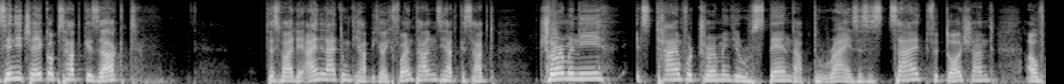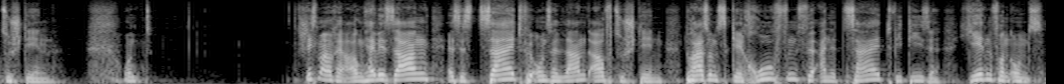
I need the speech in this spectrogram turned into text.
Cindy Jacobs hat gesagt, das war die Einleitung, die habe ich euch vorenthalten. Sie hat gesagt, Germany, it's time for Germany to stand up, to rise. Es ist Zeit für Deutschland aufzustehen. Und Schließt mal eure Augen. Herr, wir sagen, es ist Zeit für unser Land aufzustehen. Du hast uns gerufen für eine Zeit wie diese, jeden von uns.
